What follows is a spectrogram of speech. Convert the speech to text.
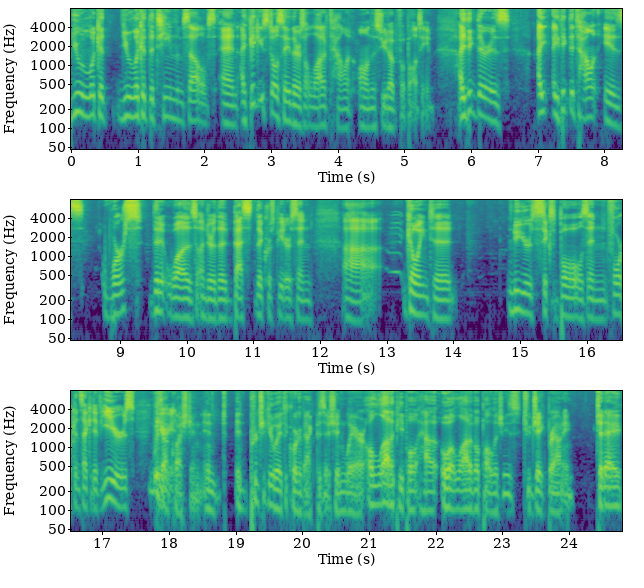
you look at you look at the team themselves, and I think you still say there's a lot of talent on this UW football team. I think there is. I, I think the talent is worse than it was under the best the Chris Petersen uh, going to New Year's Six bowls in four consecutive years. Without period. question, and, and particularly at the quarterback position, where a lot of people have, owe a lot of apologies to Jake Browning. Today,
